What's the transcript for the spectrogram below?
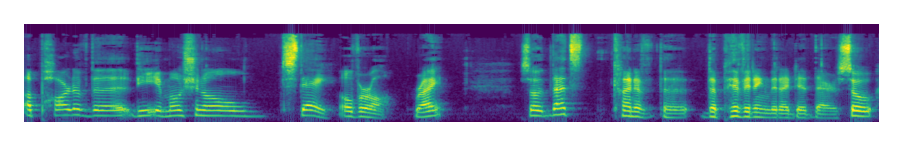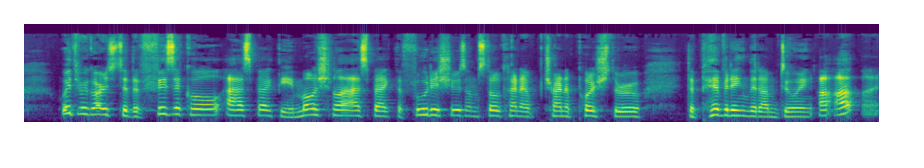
a part of the, the emotional stay overall, right? So that's kind of the, the pivoting that I did there. So with regards to the physical aspect, the emotional aspect, the food issues, I'm still kind of trying to push through the pivoting that I'm doing. I, I,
